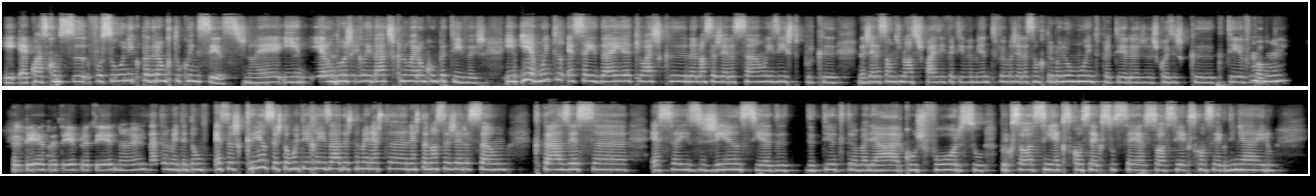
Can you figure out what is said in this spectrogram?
E é quase como se fosse o único padrão que tu conhecesses, não é? E, e eram duas realidades que não eram compatíveis. E, e, é muito essa ideia que eu acho que na nossa geração existe, porque na geração dos nossos pais, efetivamente, foi uma geração que trabalhou muito para ter as, as coisas que, que teve, que uhum. Para ter, para ter, para ter, não é? Exatamente, então essas crenças estão muito enraizadas também nesta, nesta nossa geração que traz essa, essa exigência de, de ter de trabalhar com esforço, porque só assim é que se consegue sucesso, só assim é que se consegue dinheiro,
